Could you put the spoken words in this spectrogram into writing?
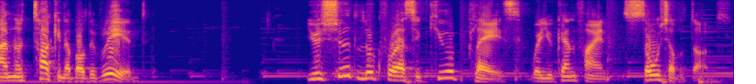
I'm not talking about the breed. You should look for a secure place where you can find sociable dogs.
